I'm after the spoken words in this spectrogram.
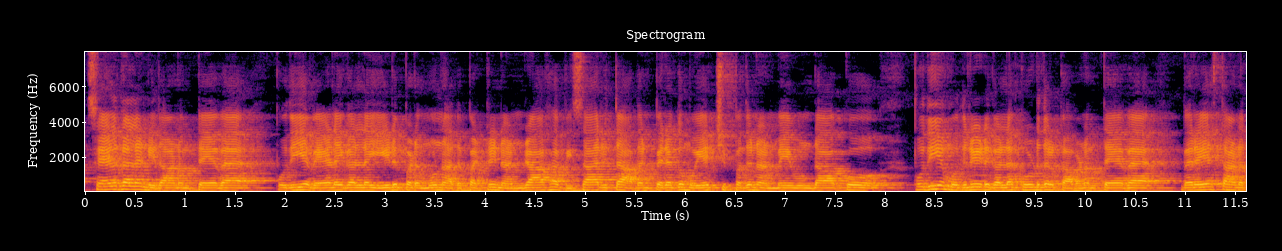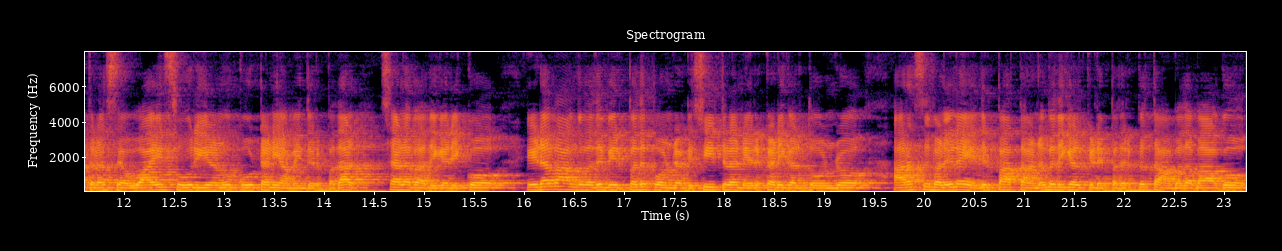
செயல்களில் நிதானம் தேவை. புதிய வேலைகளில் ஈடுபடும் முன் அது பற்றி நன்றாக விசாரித்து அதன் பிறகு முயற்சிப்பது நன்மை உண்டாக்கும். புதிய முதலீடுகளில் கூடுதல் கவனம் தேவை. விரயஸ்தானத்தில் செவ்வாய் சூரியனும் கூட்டணி அமைந்திருப்பதால் செலவு அதிகரிக்கும். இடம் வாங்குவது விற்பது போன்ற விஷயத்தில் நெருக்கடிகள் தோன்றும் அரசு வழியில் எதிர்பார்த்த அனுமதிகள் கிடைப்பதற்கு தாமதமாகும்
